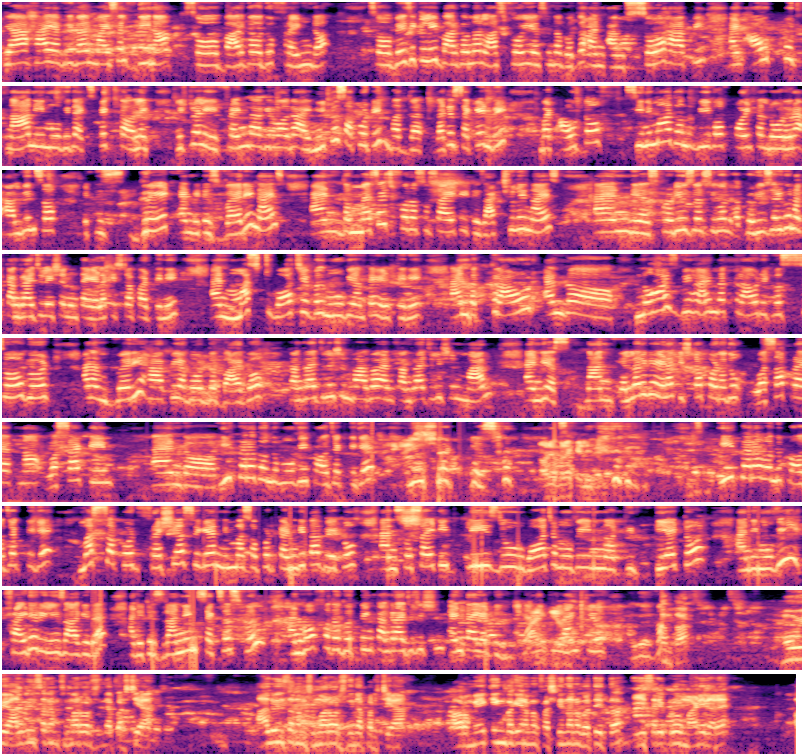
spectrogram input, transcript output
Yeah, hi myself Deena so ಭಾರ್ಗವ್ದು friend so basically ಭಾರ್ಗವ್ನ last four years ಇಂದ ಗೊತ್ತು. And I am so happy and output ನಾನು ಈ ಮೂವಿದ ಎಕ್ಸ್ಪೆಕ್ಟ್ ಲೈಕ್ ಲಿಟ್ರಲಿ ಫ್ರೆಂಡ್ ಆಗಿರುವಾಗ I need to support in but that is secondary but out of ಸಿನಿಮಾದ ಒಂದು view of point ಅಲ್ಲಿ ನೋಡಿದ್ರೆ Alvin so it is great and it is very nice and the message for a society it is actually nice and yes ಪ್ರೊಡ್ಯೂಸರ್ಸಿಗೂ ಪ್ರೊಡ್ಯೂಸರ್ಗೂ ನಾನು congratulation ಅಂತ ಹೇಳಕ್ ಇಷ್ಟಪಡ್ತೀನಿ and must watchable movie ಅಂತ ಹೇಳ್ತೀನಿ and the crowd and the noise behind the crowd it was so good and I am very happy about the ಬ್ಯಾಗೋ congratulation ಬ್ಯಾಗೋ and congratulation ma'am and yes ನಾನು ಎಲ್ಲರಿಗೂ ಹೇಳಕ್ ಇಷ್ಟಪಡೋದು ಹೊಸ ಪ್ರಯತ್ನ ಹೊಸ ಟೀಮ್ ಅಂಡ್ ಈ ತರದ ಒಂದು ಮೂವಿ ಪ್ರಾಜೆಕ್ಟಿಗೆ ಯು ಶುಡ್ ಎಸ್ ಈ ತರ ಒಂದು ಪ್ರಾಜೆಕ್ಟಿಗೆ ಮಸ್ಟ್ ಸಪೋರ್ಟ್ ಫ್ರೆಶರ್ಸ್ಗೆ ನಿಮ್ಮ ಸಪೋರ್ಟ್ ಖಂಡಿತ ಬೇಕು. And society please do watch a movie in theatre and ಈ ಮೂವಿ ಫ್ರೈಡೇ ರಿಲೀಸ್ ಆಗಿದೆ. And it is running successful and hope for the good thing congratulation entire team Thank you. Thank you ಅಂತ movie Alvin sir ನಮ್ಗೆ ಸುಮಾರು ವರ್ಷದಿಂದ ಪರಿಚಯ. Alvin sir ನಮ್ಗೆ ಸುಮಾರು ವರ್ಷದಿಂದ ಪರಿಚಯ. ಅವ್ರ ಮೇಕಿಂಗ್ ಬಗ್ಗೆ ನಮಗೆ ಫಸ್ಟ್ ಇಂದಾನು ಗೊತ್ತಿತ್ತು. ಈ ಸರಿ ಪ್ರೂವ್ ಮಾಡಿದ್ದಾರೆ.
